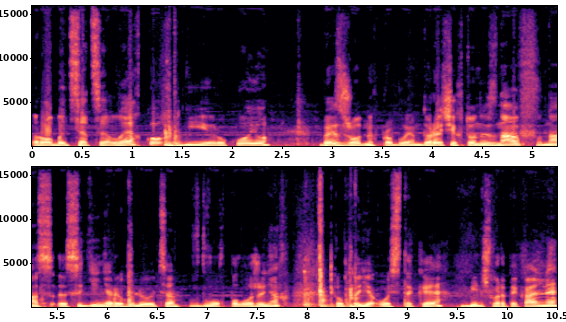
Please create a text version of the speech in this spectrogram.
Робиться це легко однією рукою без жодних проблем. До речі, хто не знав, у нас е, сидіння регулюється в двох положеннях. Тобто є ось таке, більш вертикальне,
